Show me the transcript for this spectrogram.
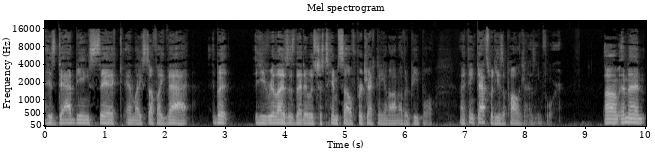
his dad being sick and like stuff like that. But he realizes that it was just himself projecting it on other people. And I think that's what he's apologizing for. Um, and then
